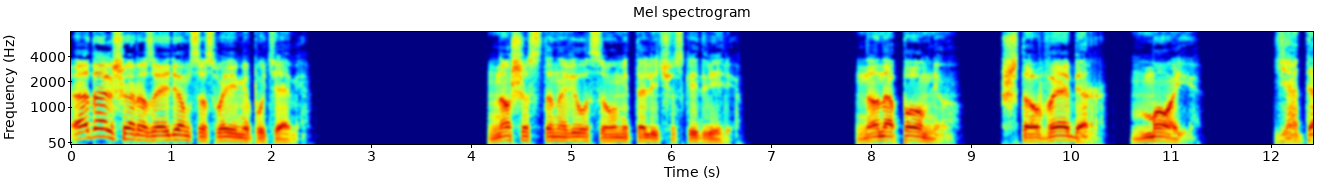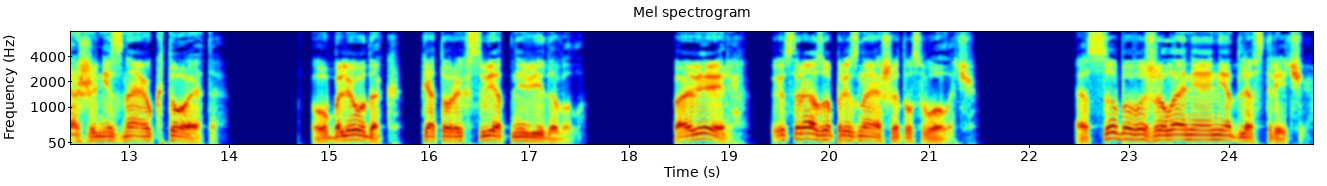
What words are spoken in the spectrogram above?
а дальше разойдемся своими путями. Нож остановился у металлической двери. Но напомню, что Вебер мой. Я даже не знаю, кто это. Ублюдок, которых свет не видывал. Поверь, ты сразу признаешь эту сволочь. Особого желания нет для встречи.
